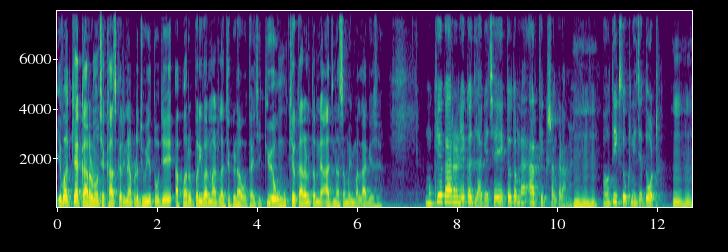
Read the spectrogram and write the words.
એવા કયા કારણો છે? ખાસ કરીને આપણે જોઈએ તો જે આ પરિવારમાં આટલા ઝઘડાઓ થાય છે કયું એવું મુખ્ય કારણ તમને આજના સમયમાં લાગે છે? મુખ્ય કારણ એક જ લાગે છે. એક તો તમને આર્થિક સંકળામણ. ભૌતિક સુખની જે દોટ. હમ હમ.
